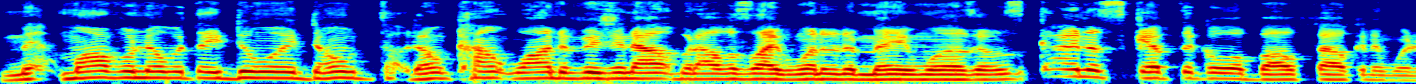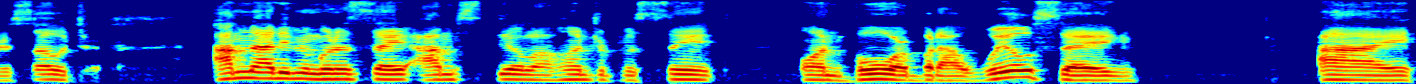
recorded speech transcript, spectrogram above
Marvel know what they're doing. Don't don't count WandaVision out, but I was like one of the main ones. I was kind of skeptical about Falcon and Winter Soldier. I'm not even going to say I'm still 100% on board, but I will say I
